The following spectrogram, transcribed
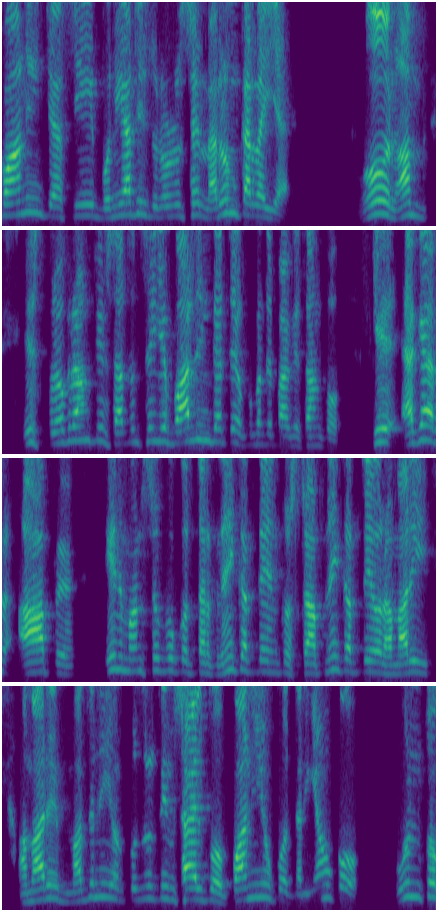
पानी जैसी बुनियादी ज़रूरत से महरूम कर रही है। और हम इस प्रोग्राम की साथ से ये वार्निंग देते हुकूमत पाकिस्तान को कि अगर आप इन मनसूबों को तर्क नहीं करते, इनको स्टॉप नहीं करते और हमारी, हमारे मदनी और कुदरती वसाइल को, पानियों को, दरियाओं को, उनको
